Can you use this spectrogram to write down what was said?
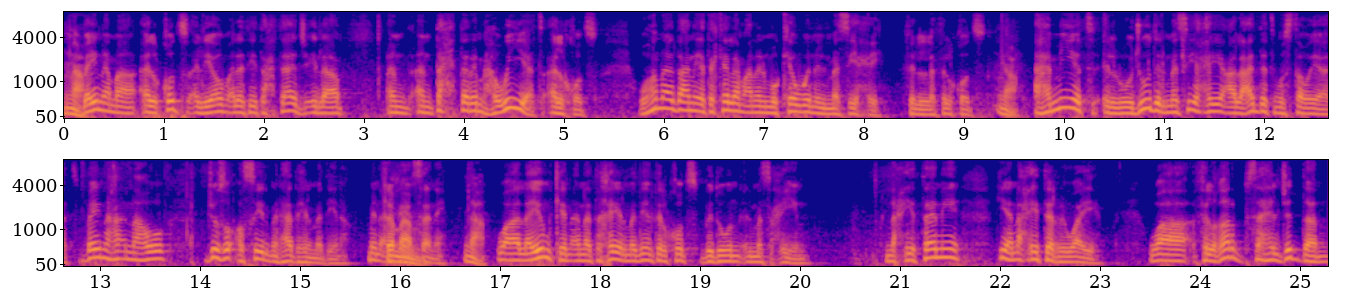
نعم. بينما القدس اليوم التي تحتاج إلى أن, أن تحترم هوية القدس وهنا دعني أتكلم عن المكون المسيحي في في القدس نعم. أهمية الوجود المسيحي على عدة مستويات بينها أنه جزء أصيل من هذه المدينة من تمام. 2000 سنة نعم. ولا يمكن أن نتخيل مدينة القدس بدون المسيحيين الناحية الثانية هي ناحية الرواية وفي الغرب سهل جدا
